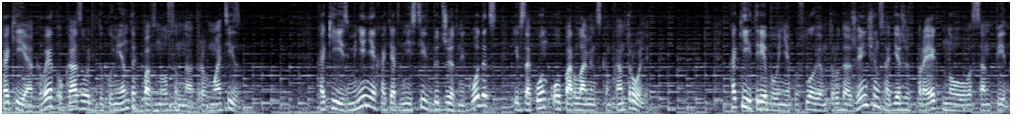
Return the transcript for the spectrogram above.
Какие АКВЭД указывать в документах по взносам на травматизм? Какие изменения хотят внести в бюджетный кодекс и в закон о парламентском контроле? Какие требования к условиям труда женщин содержит проект нового Санпин?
